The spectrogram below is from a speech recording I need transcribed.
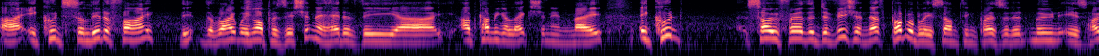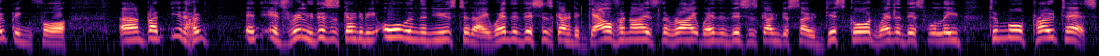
Uh, it could solidify the, the right wing opposition ahead of the uh, upcoming election in May. It could sow further division. That's probably something President Moon is hoping for. Uh, but, you know, it, it's really, this is going to be all in the news today. Whether this is going to galvanize the right, whether this is going to sow discord, whether this will lead to more protests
